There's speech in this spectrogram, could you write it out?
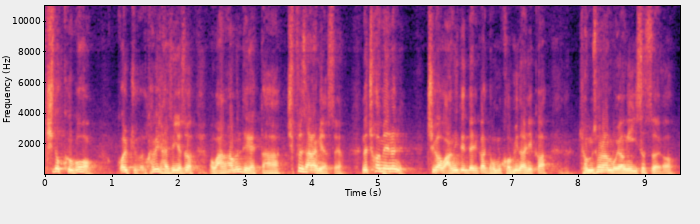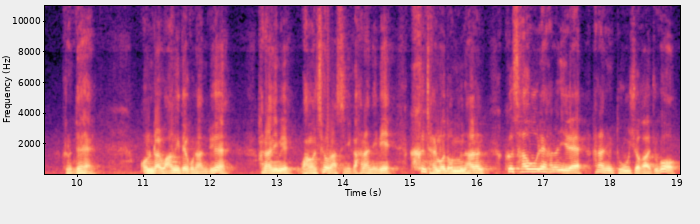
키도 크고 껄쭉하게 잘생겨서 왕하면 되겠다 싶은 사람이었어요. 근데 처음에는 지가 왕이 된다니까 너무 겁이 나니까 겸손한 모양이 있었어요. 그런데 어느 날 왕이 되고 난 뒤에 하나님이 왕을 세워놨으니까 하나님이 큰 잘못 없는 하는 그 사울의 하는 일에 하나님이 도우셔가지고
